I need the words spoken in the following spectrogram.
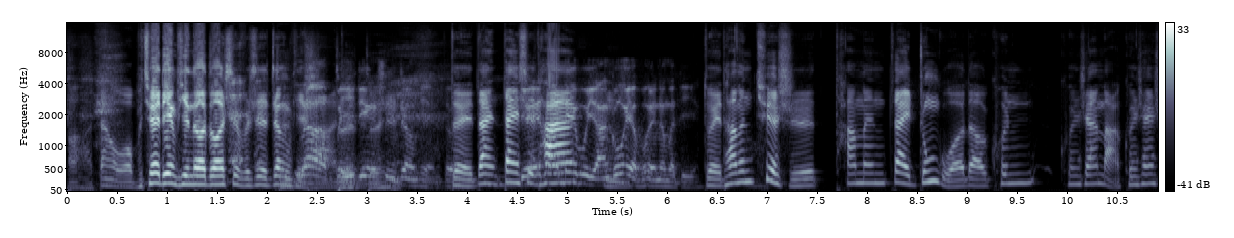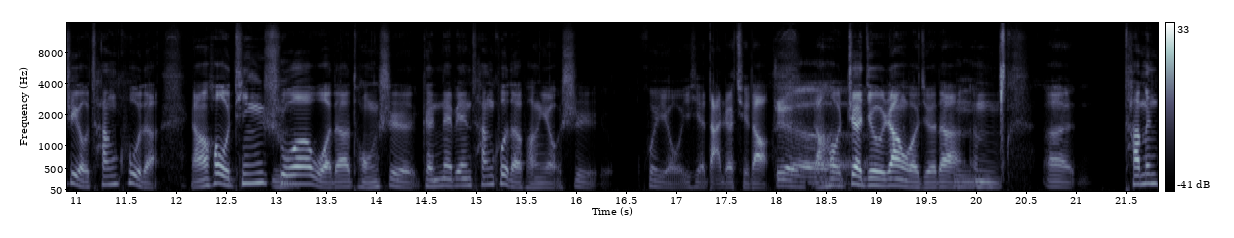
啊，但我不确定拼多多是不是正品啊 不。一定对是正品，对，对，但但是它内部员工嗯也不会那么低。对他们确实，他们在中国的昆昆山吧，昆山是有仓库的。然后听说我的同事跟那边仓库的朋友是会有一些打折渠道，这然后这就让我觉得，嗯嗯，呃，他们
